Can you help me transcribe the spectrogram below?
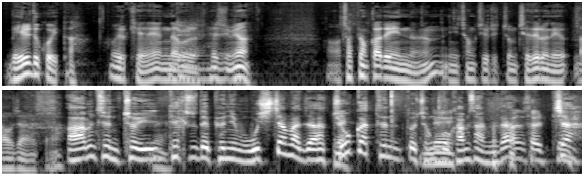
매일 듣고 있다. 뭐 이렇게 응답을 네. 해 주면 어, 저평가돼 있는 이 정치율이 좀 제대로 내, 나오지 않을까. 아, 아무튼 저희 네. 텍수 대표님 오시자마자 네. 주옥 같은 또 정보 네. 감사합니다. 컨설팅. 자,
